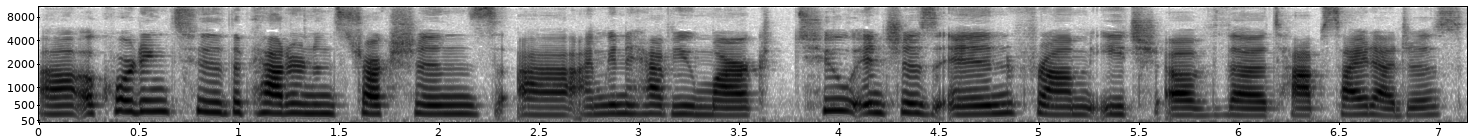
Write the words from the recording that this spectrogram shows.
uh, according to the pattern instructions, uh, I'm going to have you mark two inches in from each of the top side edges.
